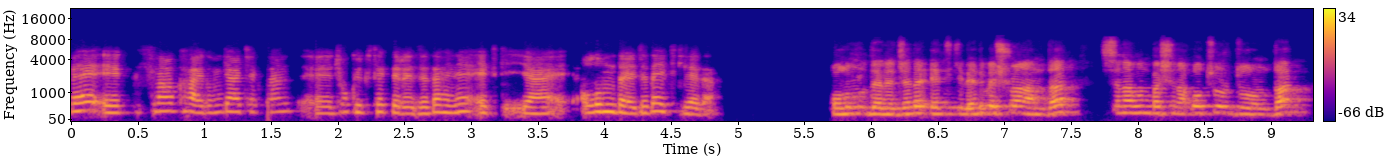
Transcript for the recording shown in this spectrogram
Ve e, sınav kaygımı gerçekten e, çok yüksek derecede hani etki, yani olumlu derecede etkiledi. Olumlu derecede etkiledi ve şu anda sınavın başına oturduğunda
